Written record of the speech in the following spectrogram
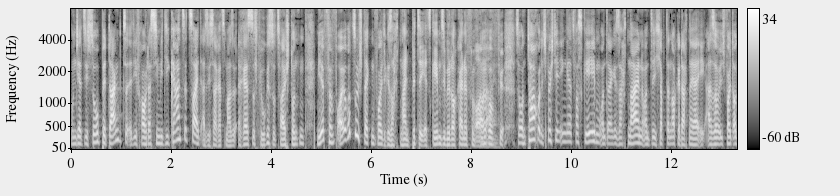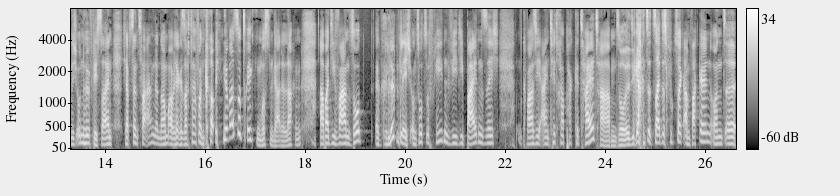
Und die hat sich so bedankt, die Frau, dass sie mir die ganze Zeit, also ich sage jetzt mal, so, Rest des Fluges, so zwei Stunden, mir fünf Euro zustecken wollte. Gesagt, nein, bitte, jetzt geben Sie mir doch keine fünf oh, Euro nein. für. So, und doch, und ich möchte Ihnen irgendetwas geben. Und er gesagt, nein. Und ich habe dann auch gedacht, naja, also ich wollte auch nicht unhöflich sein. Ich habe es dann zwar angenommen, aber ich habe gesagt, davon kaufe ich mir was zu trinken. Mussten wir alle lachen. Aber die waren so äh, glücklich und so zufrieden, wie die beiden sich quasi ein Tetrapack geteilt haben. So die ganze Zeit das Flugzeug am Wackeln und äh,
